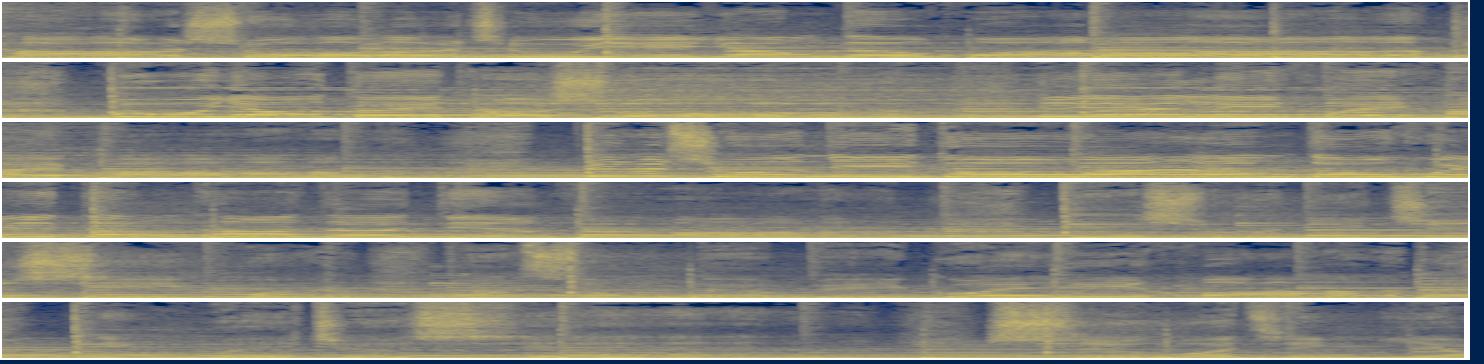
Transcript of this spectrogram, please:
他说出一样的话，不要对他说夜里会害怕。别说你多晚都会等他的电话，别说你只喜欢。他送的玫瑰花，因为这些是我仅有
